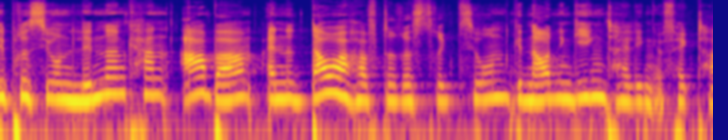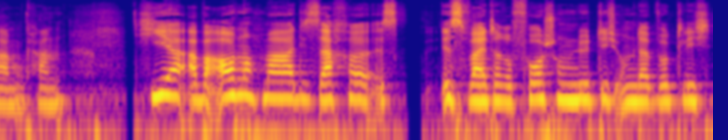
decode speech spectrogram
Depressionen lindern kann, aber eine dauerhafte Restriktion genau den gegenteiligen Effekt haben kann. Hier aber auch nochmal die Sache, es ist weitere Forschung nötig, um da wirklich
